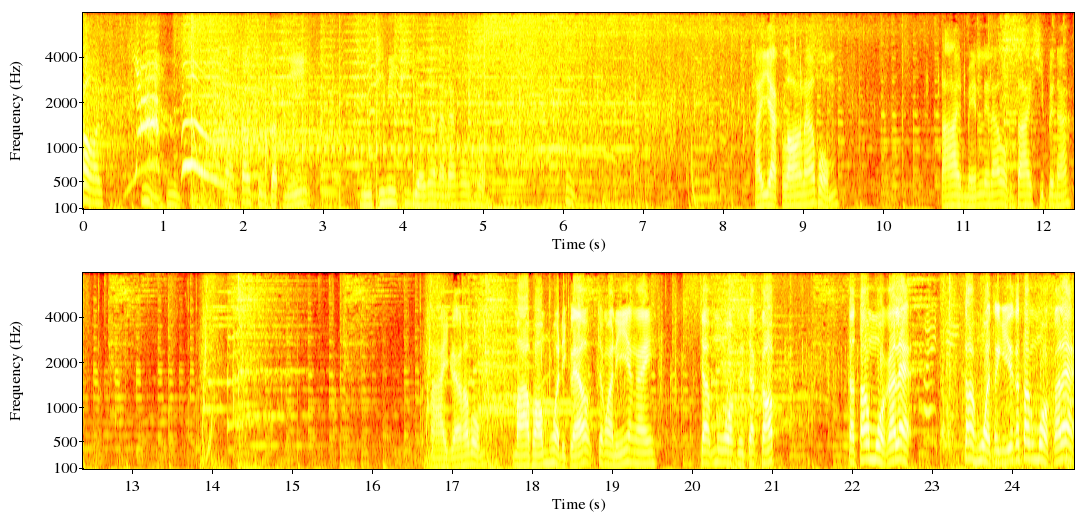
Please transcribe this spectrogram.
ก่อนการเข้าสูตรแบบนี้มีที่นี่ที่เดียวเท่านั้นนะครับผม ใครอยากลองนะครับผมใต้เม้นเลยนะผมใต้คลิปเลยนะมาอีกแล้วครับผม มาพร้อมหัวอีกแล้ว จังหวะนี้ยังไง จะหมวกหรือจะก๊อปแต่ต้องหมวกก็แหละต้องหัวอย่างนี้ก็ต้องหมวกก็แหละ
